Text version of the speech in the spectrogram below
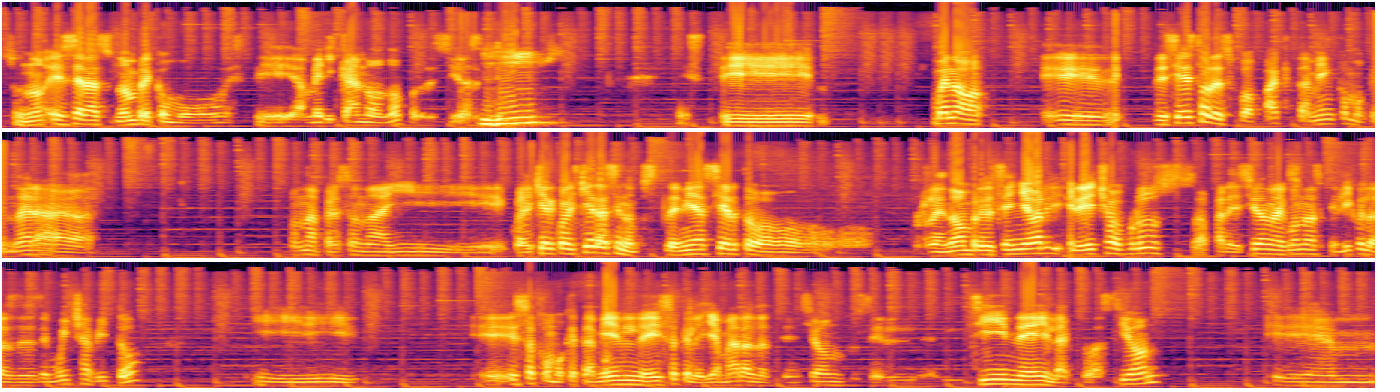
su no, ese era su nombre como este americano, ¿no? Por decir así. Este, bueno, eh, decía esto de su papá que también como que no era una persona ahí cualquier cualquiera, sino pues tenía cierto renombre el señor. Y de hecho, Bruce apareció en algunas películas desde muy chavito. Y eso como que también le hizo que le llamara la atención pues, el, cine y la actuación. Em,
